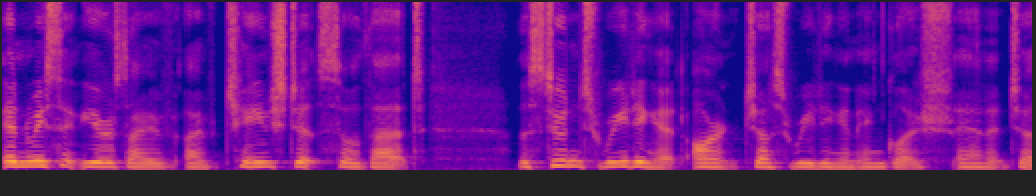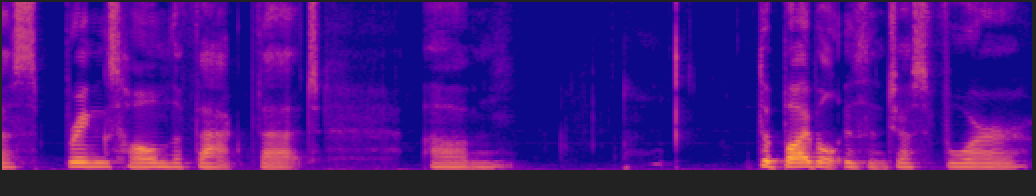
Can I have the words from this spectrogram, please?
In recent years, I've, I've changed it so that the students reading it aren't just reading in English, and it just brings home the fact that um, the Bible isn't just for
